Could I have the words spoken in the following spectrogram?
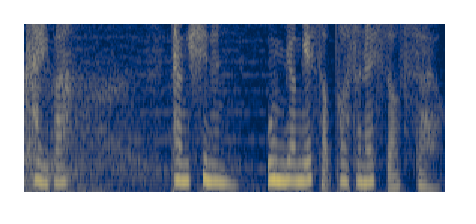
카이바, 당신은 운명에서 벗어날 수 없어요.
